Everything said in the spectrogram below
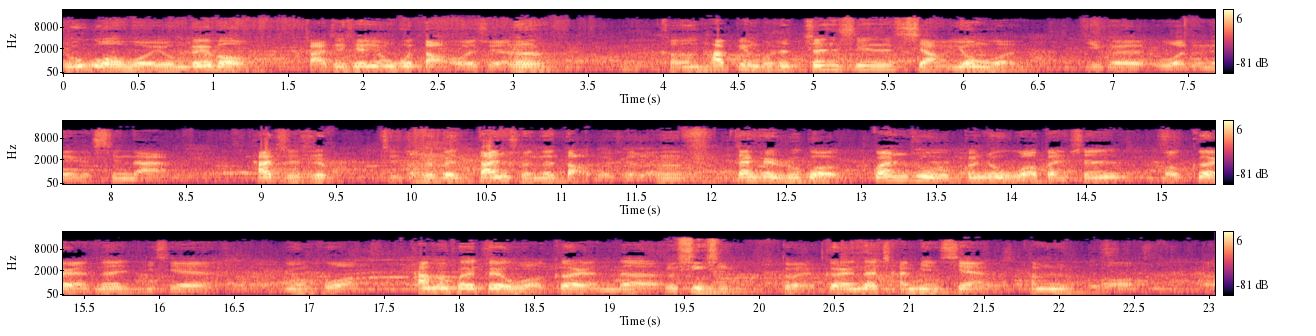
如果我用 vivo 把这些用户导过去，嗯，可能他并不是真心想用我一个我的那个新的 app，他只是只是被单纯的导过去了。嗯，但是如果关注关注我本身我个人的一些用户，他们会对我个人的有信心。对个人的产品线，他们哦呃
